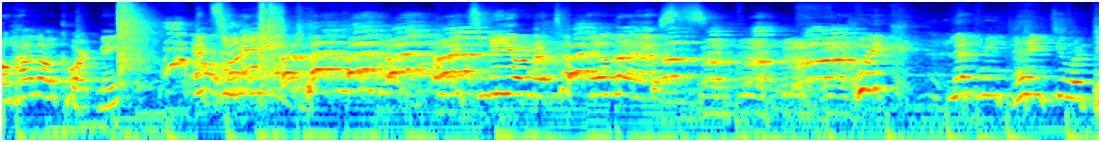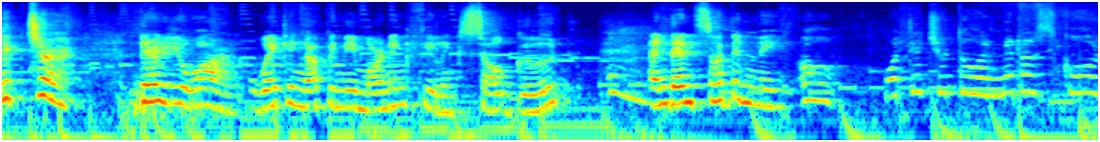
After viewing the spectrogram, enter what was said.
Oh, hello, Courtney. It's me. it's me, your mental illness. Quick, let me paint you a picture. There you are, waking up in the morning feeling so good, and then suddenly, oh, what did you do in middle school?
